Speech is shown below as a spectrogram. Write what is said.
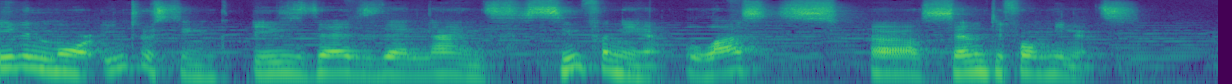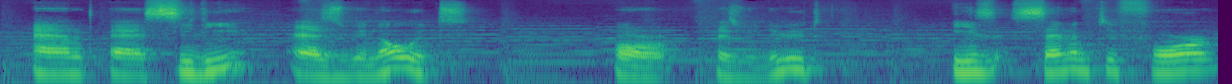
Even more interesting is that the Ninth Symphony lasts uh, 74 minutes, and a CD, as we know it, or as we knew it, is 74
